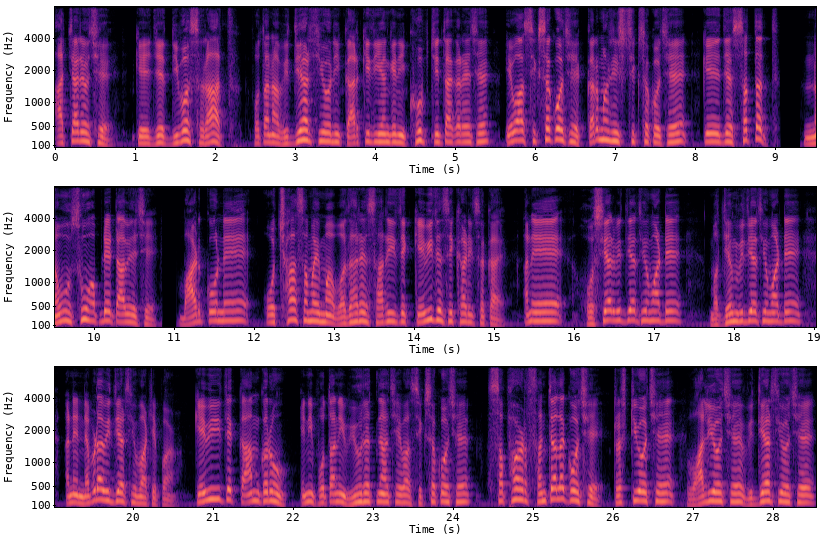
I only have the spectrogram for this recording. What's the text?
આચાર્યો છે કે જે દિવસ રાત પોતાના વિદ્યાર્થીઓની કારકિર્દી અંગેની ખૂબ ચિંતા કરે છે. એવા શિક્ષકો છે, કર્મનિષ્ઠ શિક્ષકો છે કે જે સતત નવું શું અપડેટ આવે છે, બાળકોને ઓછા સમયમાં વધારે સારી રીતે કેવી રીતે શીખવાડી શકાય અને હોશિયાર વિદ્યાર્થીઓ માટે, મધ્યમ વિદ્યાર્થીઓ માટે અને નબળા વિદ્યાર્થીઓ માટે પણ. કેવી રીતે કામ કરવું એની પોતાની વ્યૂહરચના છે એવા શિક્ષકો છે સફળ સંચાલકો છે ટ્રસ્ટીઓ છે વાલીઓ છે વિદ્યાર્થીઓ છે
